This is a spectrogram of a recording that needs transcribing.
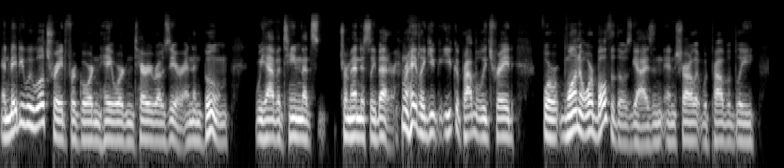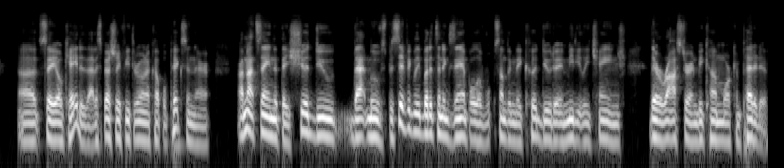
and maybe we will trade for Gordon Hayward and Terry Rozier. And then boom, we have a team that's tremendously better, right? Like you, you could probably trade for one or both of those guys. And, and Charlotte would probably uh, say okay to that, especially if you threw in a couple picks in there. I'm not saying that they should do that move specifically, but it's an example of something they could do to immediately change their roster and become more competitive.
